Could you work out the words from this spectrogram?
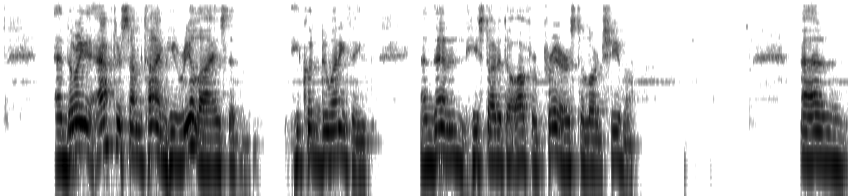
and during after some time he realized that he couldn't do anything. And then he started to offer prayers to Lord Shiva. And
